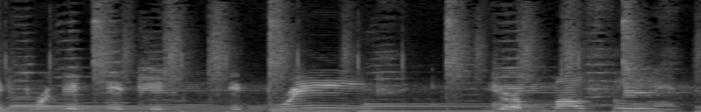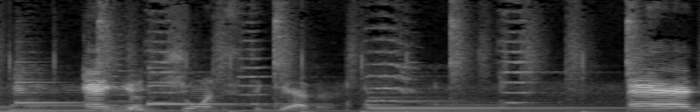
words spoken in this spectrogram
it, it, it, it, it brings your muscles and your joints together. And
